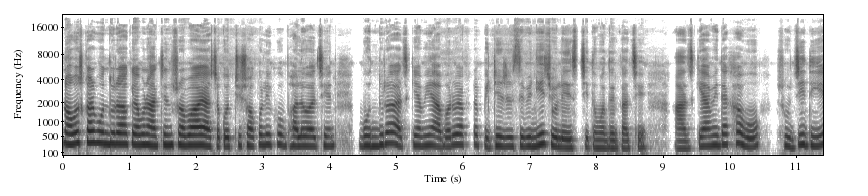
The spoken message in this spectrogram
নমস্কার বন্ধুরা, কেমন আছেন সবাই? আশা করছি সকলেই খুব ভালো আছেন। বন্ধুরা, আজকে আমি আবারও একটা পিঠের রেসিপি নিয়ে চলে এসেছি তোমাদের কাছে। আজকে আমি দেখাবো সুজি দিয়ে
